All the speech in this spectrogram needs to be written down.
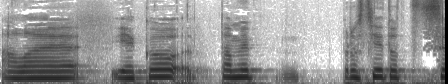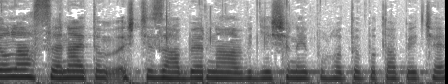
ale jako tam je prostě je to silná scéna, je tam ještě záběr na vyděšený pohled toho potápěče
